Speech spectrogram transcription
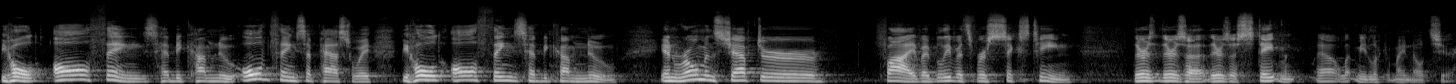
Behold, all things have become new. Old things have passed away. Behold, all things have become new. In Romans chapter 5, I believe it's verse 16, there's, there's, a, there's a statement. Well, let me look at my notes here.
